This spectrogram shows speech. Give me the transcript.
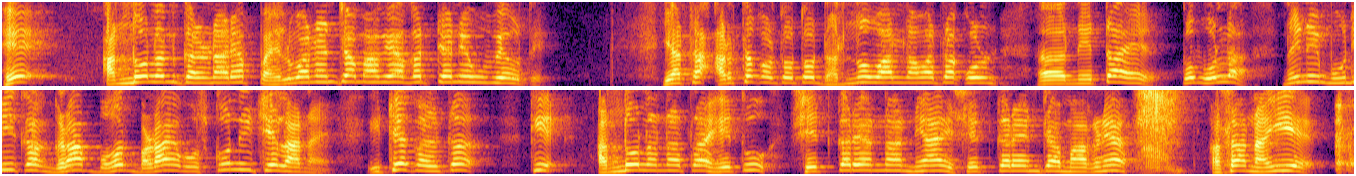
हे आंदोलन करणाऱ्या पहिलवानांच्या मागे अगत्याने उभे होते. याचा अर्थ कळतो तो धन्नोवाल नावाचा कोण नेता आहे तो बोलला नाही नाही मोदी का ग्राफ बहुत बडा है उसको नीचे लाना है. इथे कळतं की आंदोलनाचा हेतू शेतकऱ्यांना न्याय शेतकऱ्यांच्या मागण्या असा नाही आहे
